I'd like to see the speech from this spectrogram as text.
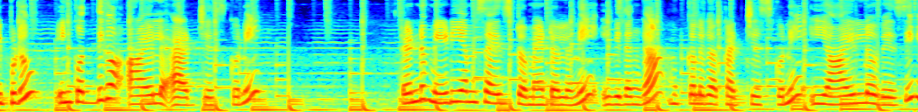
ఇప్పుడు ఇంకొద్దిగా ఆయిల్ యాడ్ చేసుకొని రెండు మీడియం సైజ్ టొమాటోలని ఈ విధంగా ముక్కలుగా కట్ చేసుకొని ఈ ఆయిల్లో వేసి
